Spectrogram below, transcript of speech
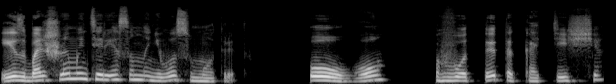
и с большим интересом на него смотрит. «Ого! Вот это котище!»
